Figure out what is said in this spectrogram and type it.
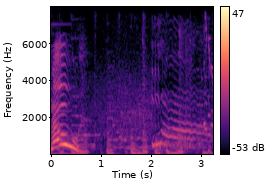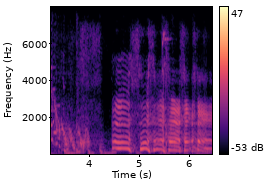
No!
